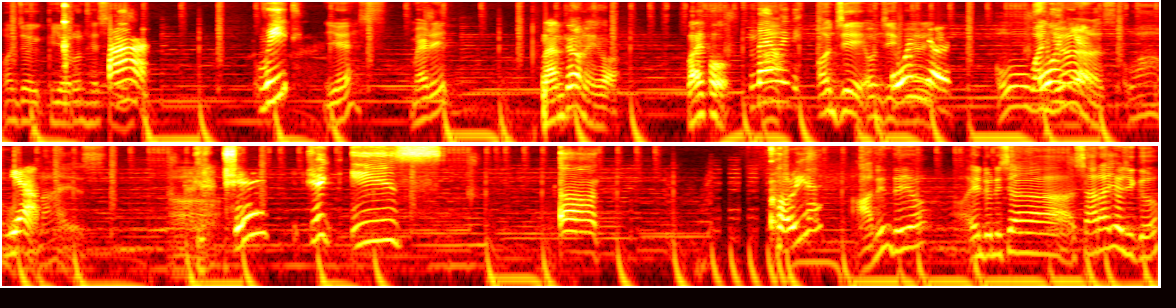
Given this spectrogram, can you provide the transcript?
언제 결혼했어요? 아 with Yes, married. 남편 이거. 와이프. married 아, 언제 언제? one married? year 오, one, One years. Wow, Yeah. nice. 아, Jack Jack is uh Korea 아닌데요? 아, 인도네시아 살아요 지금?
